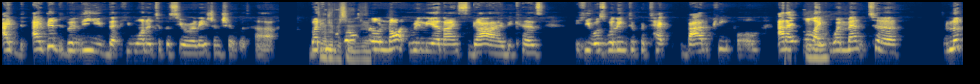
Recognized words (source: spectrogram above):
I, I did believe that he wanted to pursue a relationship with her, but he was 100%, also not really a nice guy because he was willing to protect bad people. And I feel like we're meant to look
